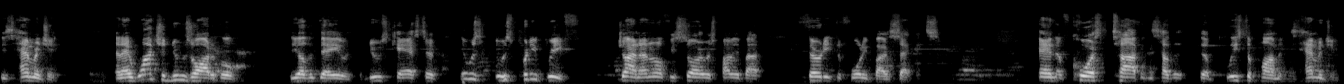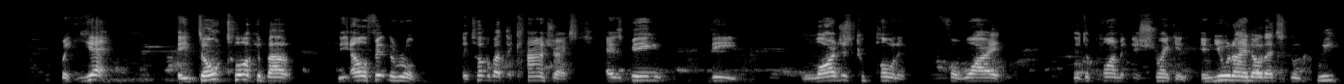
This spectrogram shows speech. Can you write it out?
is hemorrhaging. And I watched a news article the other day with a newscaster. It was it was pretty brief. John, I don't know if you saw it. It was probably about 30 to 45 seconds. And of course, the topic is how the, the police department is hemorrhaging. But yet, they don't talk about the elephant in the room. They talk about the contracts as being the largest component for why the department is shrinking. And you and I know that's a complete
